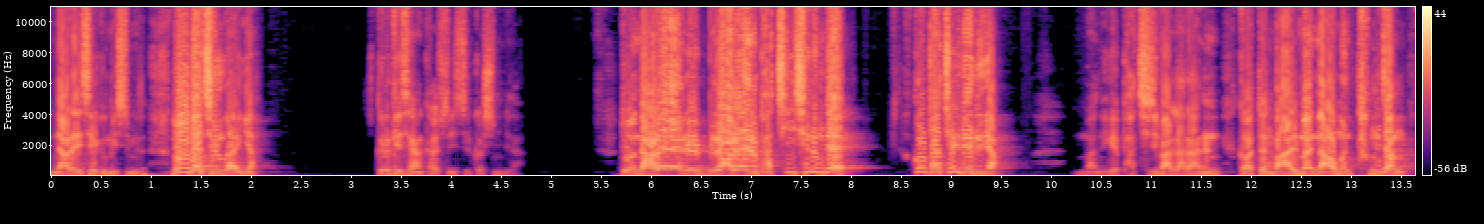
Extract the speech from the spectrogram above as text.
나라에 세금이 있습니다. 너무 바치는 거 아니냐? 그렇게 생각할 수 있을 것입니다. 또, 나라를, 나라에는 바치기 싫은데, 그걸 바쳐야 되느냐? 만약에 바치지 말라라는 그 어떤 말만 나오면 당장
